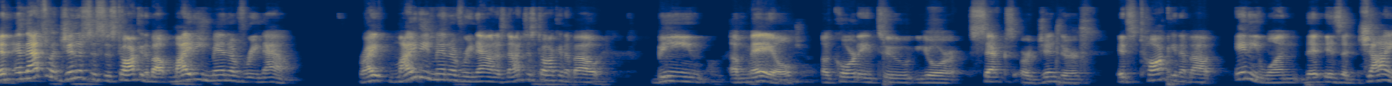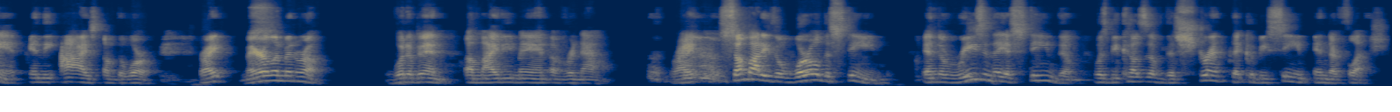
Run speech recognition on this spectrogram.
And, and that's what Genesis is talking about mighty men of renown, right? Mighty men of renown is not just talking about being a male according to your sex or gender, it's talking about anyone that is a giant in the eyes of the world, right? Marilyn Monroe would have been a mighty man of renown, right? Somebody the world esteemed. And the reason they esteemed them was because of the strength that could be seen in their flesh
